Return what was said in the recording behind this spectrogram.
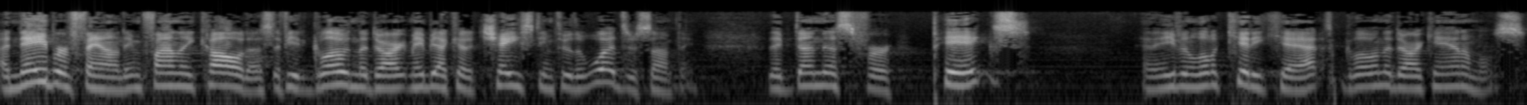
A neighbor found him, finally called us. If he had glowed in the dark, maybe I could have chased him through the woods or something. They've done this for pigs and even a little kitty cat, glow in the dark animals.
